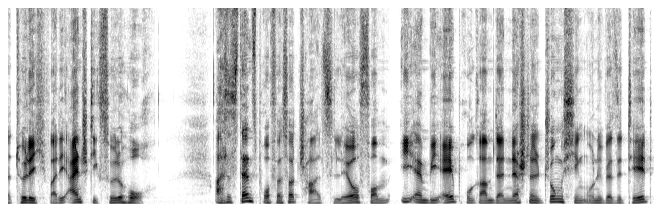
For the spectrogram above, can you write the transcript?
Natürlich war die Einstiegshürde hoch. Assistenzprofessor Charles Leo vom EMBA-Programm der National Zhongxing Universität,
